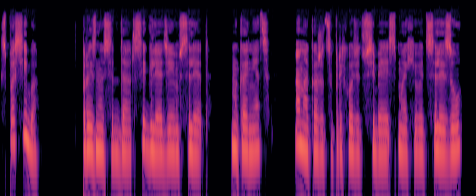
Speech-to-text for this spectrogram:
«Спасибо», — произносит Дарси, глядя им вслед. Наконец, она, кажется, приходит в себя и смахивает слезу,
